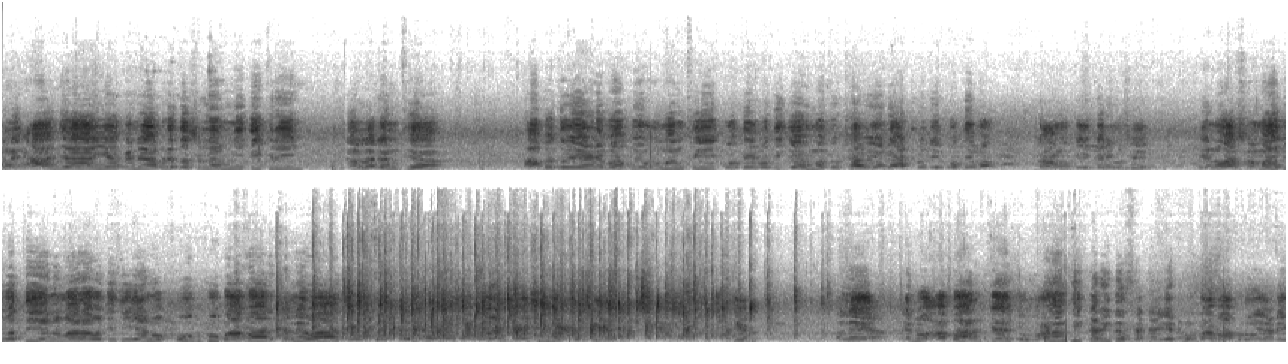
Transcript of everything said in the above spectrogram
અને આજ આ અહીંયા કને આપણે દસલામની દીકરી લગ્ન થયા. આ બધું એને બાપુ ઉમંગથી પોતે બધી જહેમત ઉઠાવી અને આટલું જે પોતે કામ જે કર્યું છે. એનો આ સમાજ વતી અને મારા વતીથી એનો ખૂબ ખૂબ આભાર ધન્યવાદ. અને એનો આભાર કે વર્ણનથી કરી ન શકાય એટલું કામ આપણું એણે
